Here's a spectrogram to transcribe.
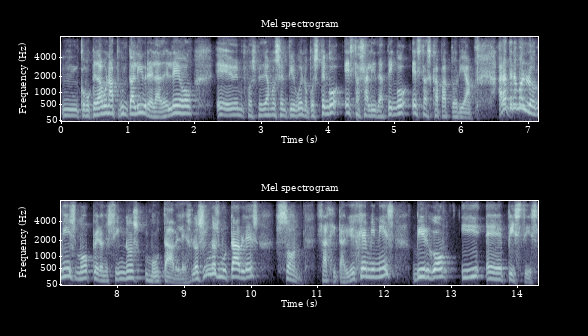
mm, como quedaba una punta libre la de Leo, eh, pues podíamos sentir, bueno, pues tengo esta salida, tengo esta escapatoria. Ahora tenemos lo mismo, pero en signos mutables. Los signos mutables son Sagitario y Géminis, Virgo y eh, Piscis.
